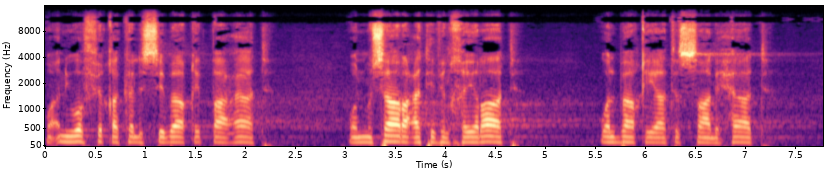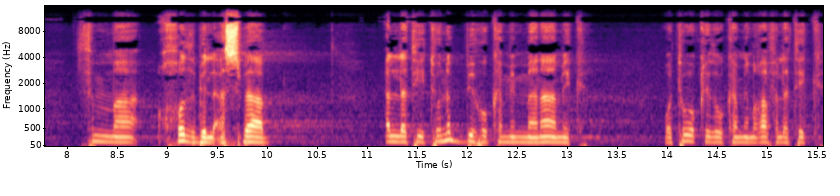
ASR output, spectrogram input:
وأن يوفقك لاستباق الطاعات والمسارعة في الخيرات والباقيات الصالحات. ثم خذ بالأسباب التي تنبهك من منامك وتوقظك من غفلتك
